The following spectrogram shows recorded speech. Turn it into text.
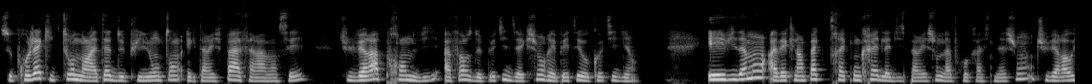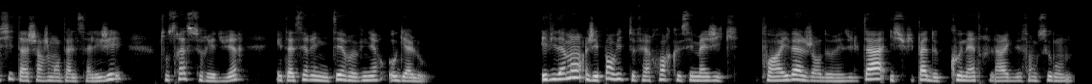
Ce projet qui te tourne dans la tête depuis longtemps et que tu n'arrives pas à faire avancer, tu le verras prendre vie à force de petites actions répétées au quotidien. Et évidemment, avec l'impact très concret de la disparition de la procrastination, tu verras aussi ta charge mentale s'alléger, ton stress se réduire et ta sérénité revenir au galop. Évidemment, j'ai pas envie de te faire croire que c'est magique. Pour arriver à ce genre de résultat, il suffit pas de connaître la règle des 5 secondes.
